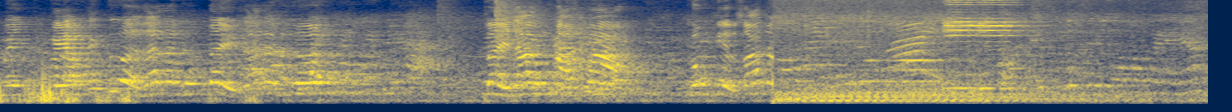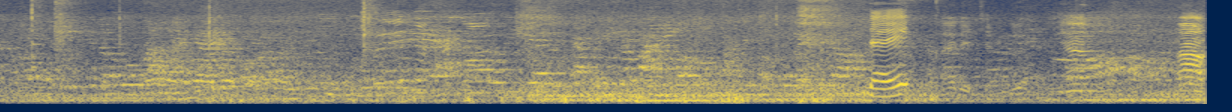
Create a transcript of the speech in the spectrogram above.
mình kéo cái cửa ra là được đẩy ra là được đẩy ra không nóng vào không kiểm soát được đấy đây để trải nghiệm nha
